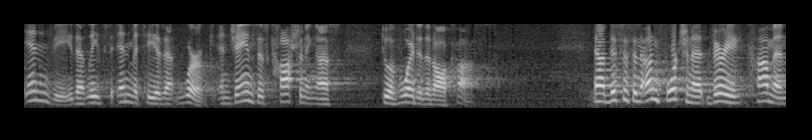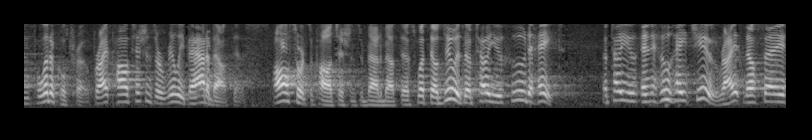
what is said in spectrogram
envy that leads to enmity is at work. And James is cautioning us to avoid it at all costs. Now, this is an unfortunate, very common political trope, right? Politicians are really bad about this. All sorts of politicians are bad about this. What they'll do is they'll tell you who to hate. They'll tell you, and who hates you, right? They'll say,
